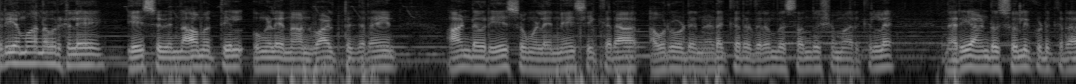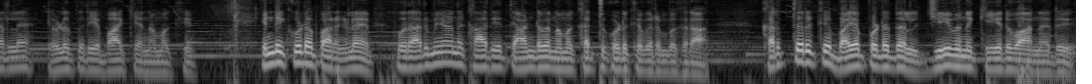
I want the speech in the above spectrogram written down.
பிரியமானவர்களே இயேசுவின் நாமத்தில் உங்களை நான் வாழ்த்துகிறேன். ஆண்டவர் இயேசு உங்களை நேசிக்கிறார். அவரோடு நடக்கிறது ரொம்ப சந்தோஷமாக இருக்குல்ல? நிறைய ஆண்டவர் சொல்லி கொடுக்குறார்ல? எவ்வளோ பெரிய பாக்கியம் நமக்கு. இன்றைக்கு கூட பாருங்களேன் ஒரு அருமையான காரியத்தை ஆண்டவர் நம்ம கற்றுக் கொடுக்க விரும்புகிறார். கர்த்தருக்கு பயப்படுதல் ஜீவனுக்கு ஏதுவானது.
